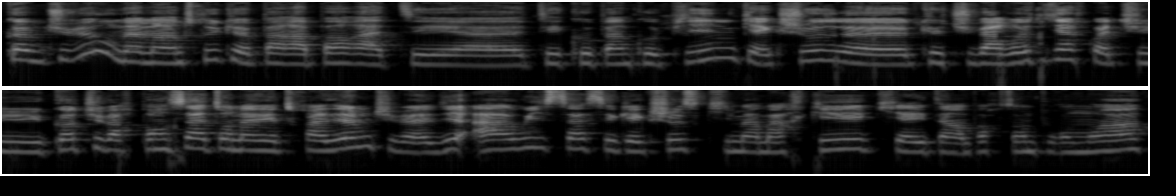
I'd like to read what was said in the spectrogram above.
comme tu veux ou même un truc euh, par rapport à tes, euh, tes copains copines quelque chose que tu vas retenir quoi. Tu quand tu vas repenser à ton année troisième tu vas dire ah oui ça c'est quelque chose qui m'a marqué qui a été important pour moi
